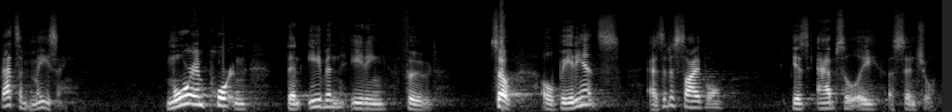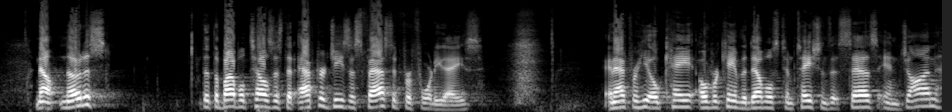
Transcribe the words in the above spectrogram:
that's amazing. More important than even eating food. So, obedience as a disciple is absolutely essential. Now, notice that the Bible tells us that after Jesus fasted for 40 days, and after he overcame the devil's temptations, it says in John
